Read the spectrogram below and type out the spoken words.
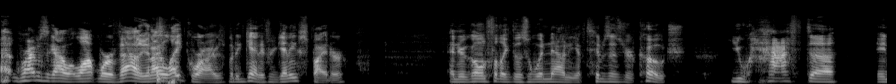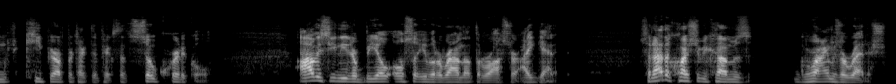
Grimes is a guy with a lot more value, and I like Grimes, but again, if you're getting Spider and you're going for like this win now, and you have Thibs as your coach, you have to and keep your unprotected picks. That's so critical. Obviously, you need to be also able to round out the roster. I get it. So now the question becomes Grimes or Reddish.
